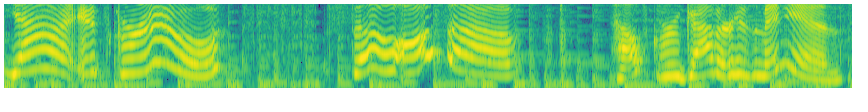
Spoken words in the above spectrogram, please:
Yeah, it's Gru! So awesome! Help Gru gather his minions.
